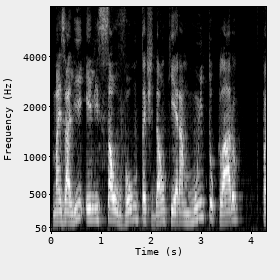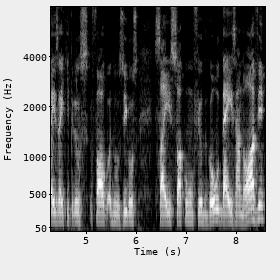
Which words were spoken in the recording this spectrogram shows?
Mas ali ele salvou um touchdown que era muito claro faz a equipe dos, dos Eagles sair só com um field goal 10 a 9.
